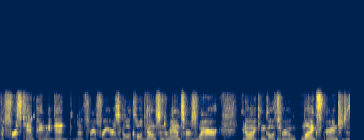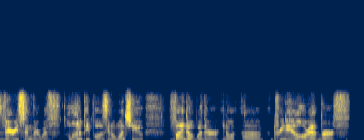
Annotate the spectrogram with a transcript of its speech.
the first campaign we did you know, three or four years ago called Down Syndrome Answers, where you know I can go through my experience, which is very similar with a lot of people. Is you know once you find out whether you know uh, prenatal or at birth,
